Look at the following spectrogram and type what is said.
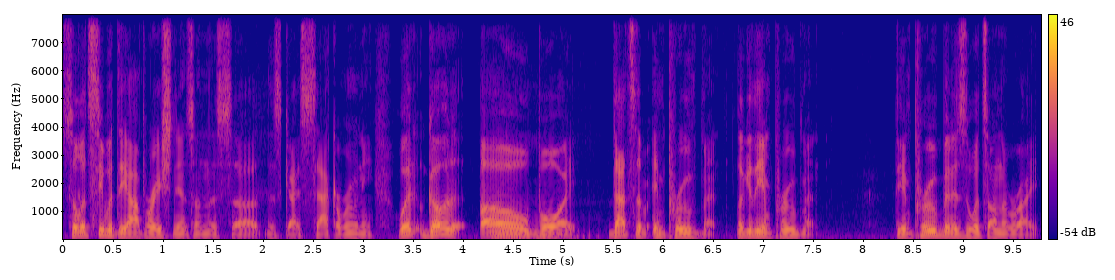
So let's see what the operation is on this uh, this guy Saccaroni. What go to? Oh boy, that's the improvement. Look at the improvement. The improvement is what's on the right.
